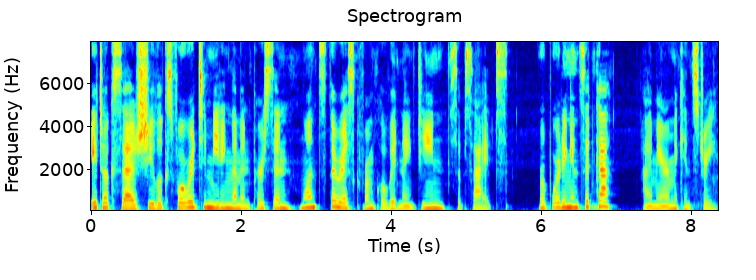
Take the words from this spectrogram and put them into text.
Atuk says she looks forward to meeting them in person once the risk from COVID 19 subsides. Reporting in Sitka, I'm Erin McKinstry.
